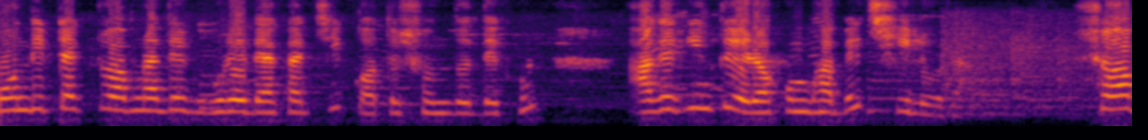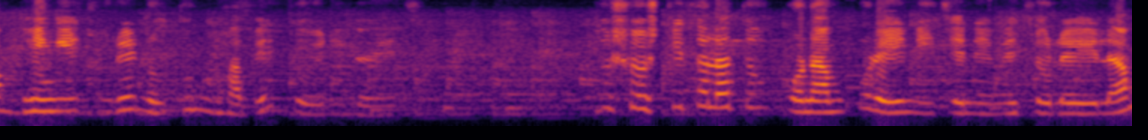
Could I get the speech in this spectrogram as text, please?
মন্দিরটা একটু আপনাদের ঘুরে দেখাচ্ছি, কত সুন্দর দেখুন। আগে কিন্তু এরকম ভাবে ছিল না। সব ভেঙে চুরে নতুন ভাবে তৈরি হয়েছে। তো ষষ্ঠীতলাতেও প্রণাম করে নিচে নেমে চলে এলাম।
